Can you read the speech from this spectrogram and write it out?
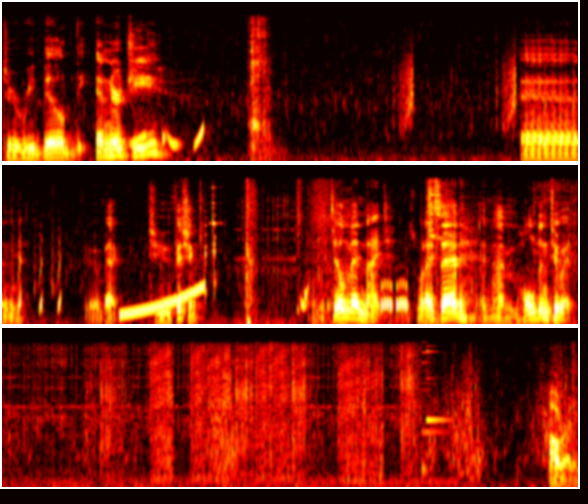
to rebuild the energy. And go back to fishing. Until midnight is what I said, and I'm holding to it. Alrighty.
